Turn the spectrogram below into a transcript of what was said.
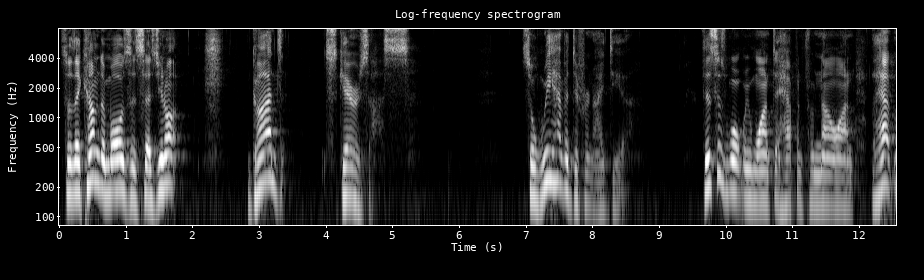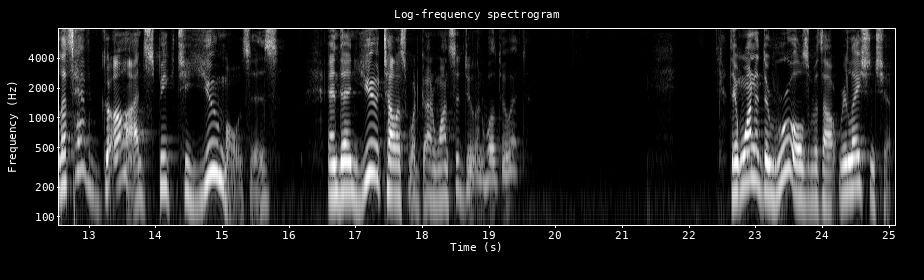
So they come to Moses and says, "You know, God scares us. So we have a different idea. This is what we want to happen from now on. Let's have God speak to you, Moses, and then you tell us what God wants to do, and we'll do it. They wanted the rules without relationship.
